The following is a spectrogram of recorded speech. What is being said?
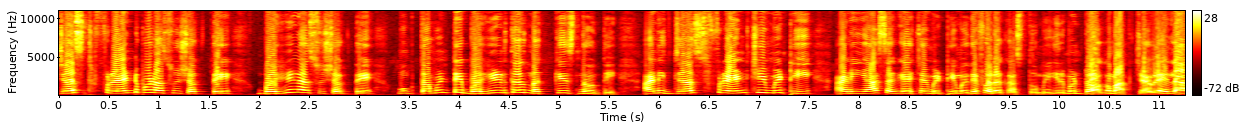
जस्ट फ्रेंड पण असू शकते बहीण असू शकते. मुक्ता म्हणते बहीण तर नक्कीच नव्हती. आणि जस्ट फ्रेंडची मिठी आणि या सगळ्याच्या मिठीमध्ये फरक असतो. मिहीर म्हणतो अगं मागच्या वेळेला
